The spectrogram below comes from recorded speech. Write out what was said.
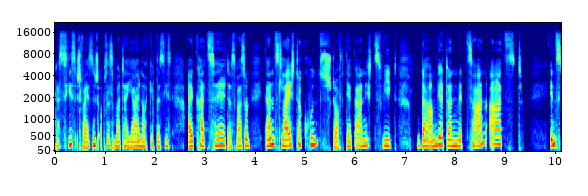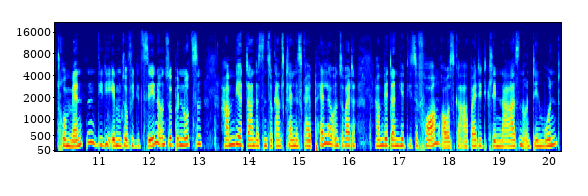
das hieß, ich weiß nicht, ob es das Material noch gibt, das hieß Alcazell. Das war so ein ganz leichter Kunststoff, der gar nichts wiegt. Und da haben wir dann mit Zahnarzt Instrumenten, die die eben so für die Zähne und so benutzen, haben wir dann, das sind so ganz kleine Skalpelle und so weiter, haben wir dann hier diese Form rausgearbeitet, die kleinen Nasen und den Mund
